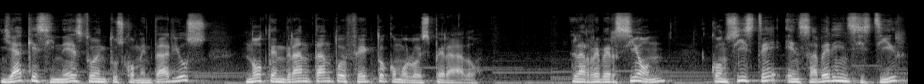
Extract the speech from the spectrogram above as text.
ya que sin esto en tus comentarios no tendrán tanto efecto como lo esperado. La reversión consiste en saber insistir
